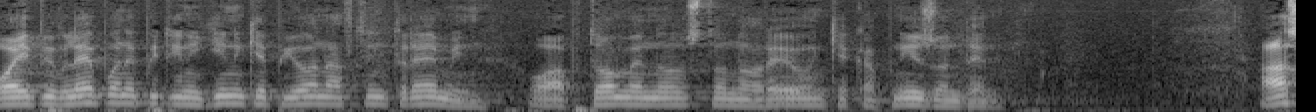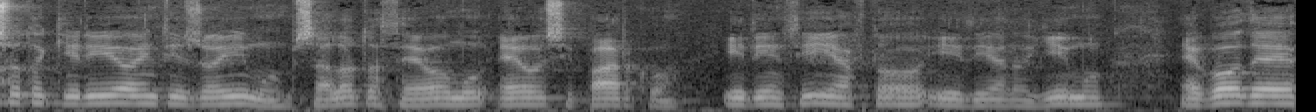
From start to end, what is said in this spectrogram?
Ο επιβλέπων επί την υγιήν και ποιόν αυτήν τρέμην, ο απτόμενος των ωραίων και καπνίζονται. Άσο το Κυρίο εν τη ζωή μου, ψαλώ το Θεό μου έως υπάρχω. Ιδινθεί αυτό η διαλογή μου, εγώ δε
